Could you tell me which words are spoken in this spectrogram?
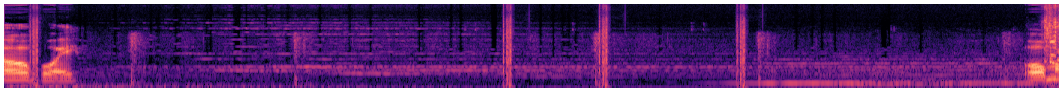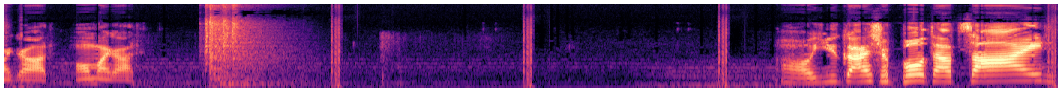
Oh boy. Oh my god. Oh my god. Oh, you guys are both outside?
